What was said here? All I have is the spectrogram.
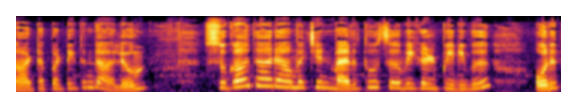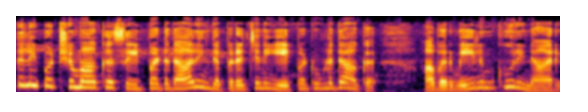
காட்டப்பட்டிருந்தாலும் சுகாதார அமைச்சின் மருத்துவ சேவைகள் பிரிவு ஒருதலைபட்சமாக செயற்பட்டதால் இந்த பிரச்சினை ஏற்பட்டுள்ளதாக அவர் மேலும் கூறினார்.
